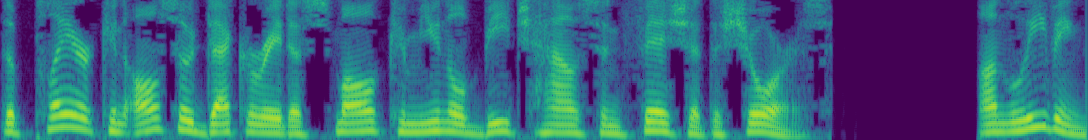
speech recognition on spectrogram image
The player can also decorate a small communal beach house and fish at the shores. On leaving,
